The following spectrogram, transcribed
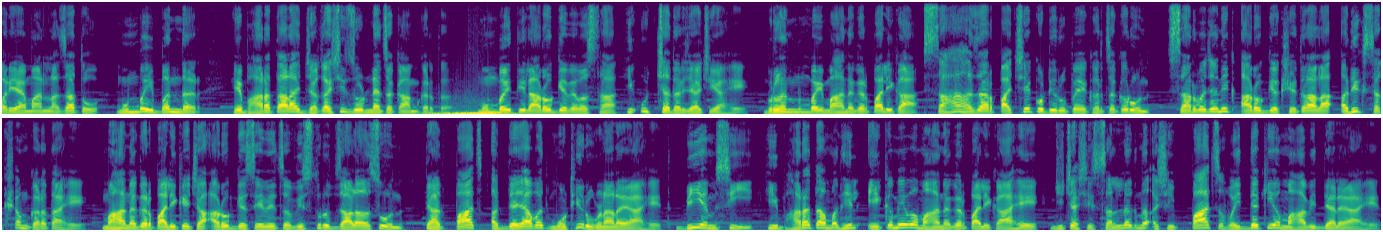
पर्याय मानला जातो. मुंबई बंदर हे भारताला जगाशी जोडण्याचं काम करतं. मुंबईतील आरोग्य व्यवस्था ही उच्च दर्जाची आहे. बृहन्मुंबई महानगरपालिका सहा हजार पाचशे कोटी रुपये खर्च करून सार्वजनिक आरोग्य क्षेत्राला अधिक सक्षम करत आहे. महानगरपालिकेच्या आरोग्य सेवेचं विस्तृत जाळं असून त्यात पाच अद्ययावत मोठी रुग्णालयं आहेत. बीएमसी ही भारतामधील एकमेव महानगरपालिका आहे जिच्याशी संलग्न अशी पाच वैद्यकीय महाविद्यालयं आहेत.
